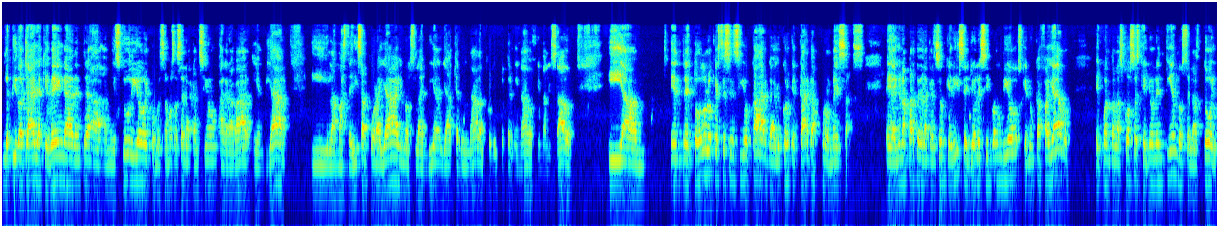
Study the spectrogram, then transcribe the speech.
le pido a Yaya que venga dentro a, mi estudio y comenzamos a hacer la canción, a grabar y enviar y la masterizan por allá y nos la envían ya terminada, el producto terminado, finalizado. Y entre todo lo que este sencillo carga, yo creo que carga promesas. Eh, hay una parte de la canción que dice, yo le sirvo a un Dios que nunca ha fallado. En cuanto a las cosas que yo no entiendo, se las doy.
